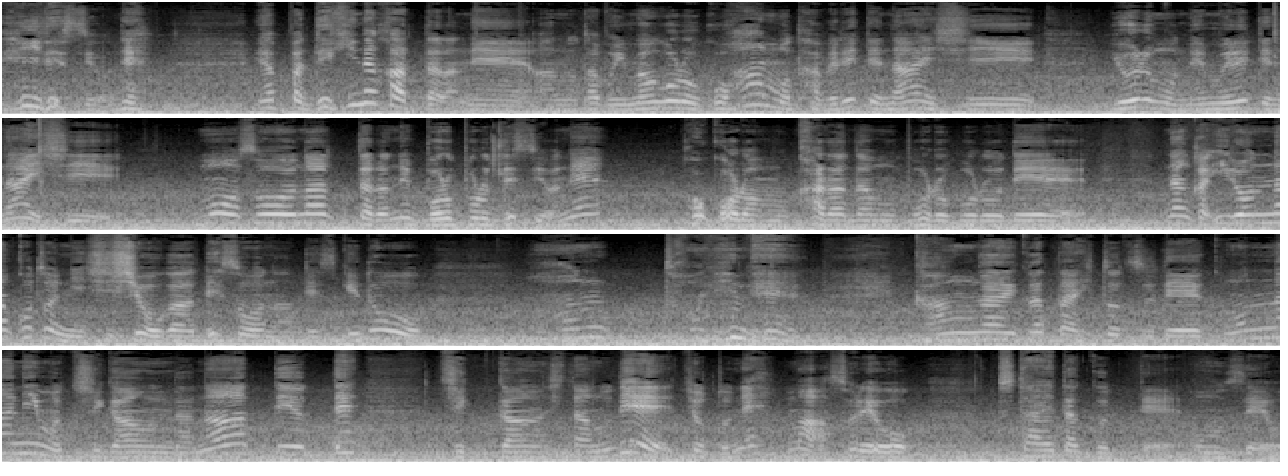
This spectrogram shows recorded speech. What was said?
いいですよね。やっぱできなかったらねあの多分今頃ご飯も食べれてないし夜も眠れてないしもうそうなったらねボロボロですよね。心も体もボロボロでなんかいろんなことに支障が出そうなんですけど本当にね考え方一つでこんなにも違うんだなって言って実感したのでちょっとねまあそれを伝えたくって音声を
